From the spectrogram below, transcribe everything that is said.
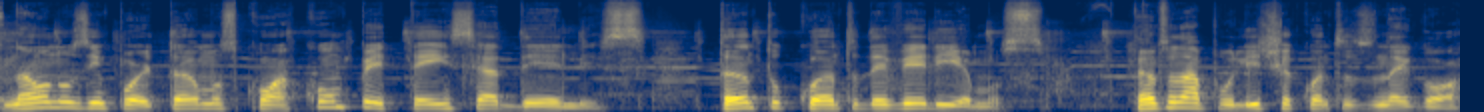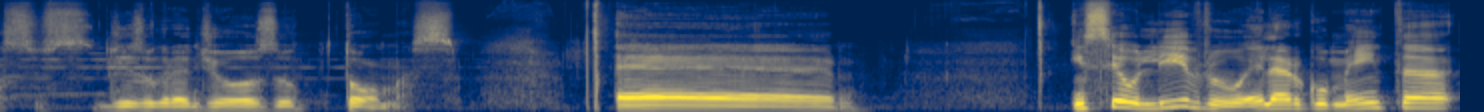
não nos importamos com a competência deles, tanto quanto deveríamos, tanto na política quanto nos negócios, diz o grandioso Thomas. É... Em seu livro, ele argumenta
